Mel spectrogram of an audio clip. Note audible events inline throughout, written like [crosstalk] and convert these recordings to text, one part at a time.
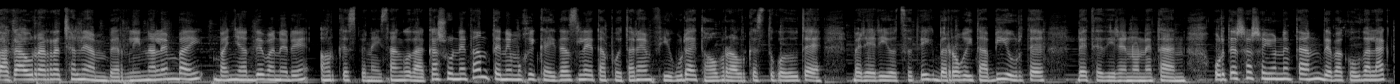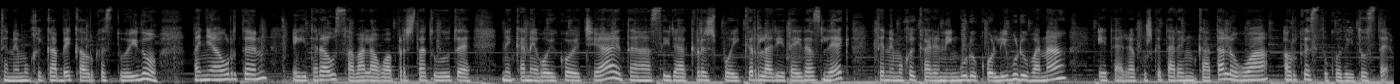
Ba gaur arratsalean Berlinalen bai, baina deban ere aurkezpena izango da. Kasu honetan Tenemujika idazle eta poetaren figura eta obra aurkeztuko dute. Bere eriotzetik berrogeita bi urte bete diren honetan. Urte sasoi honetan debako udalak Tenemujika beka aurkeztu du, baina urten egitarau zabalagoa prestatu dute. Nekan egoiko etxea eta zira krespo ikerlari eta idazleek Tenemujikaren inguruko liburu bana eta erakusketaren katalogoa aurkeztuko dituzte.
